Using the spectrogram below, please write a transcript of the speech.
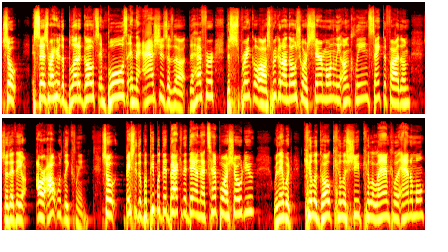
So it says right here the blood of goats and bulls and the ashes of the, the heifer, the sprinkle, uh, sprinkled on those who are ceremonially unclean, sanctify them so that they are outwardly clean. So basically, what people did back in the day on that temple I showed you, when they would kill a goat, kill a sheep, kill a lamb, kill an animal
